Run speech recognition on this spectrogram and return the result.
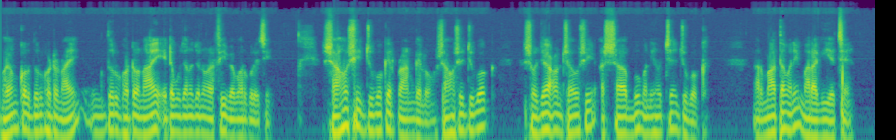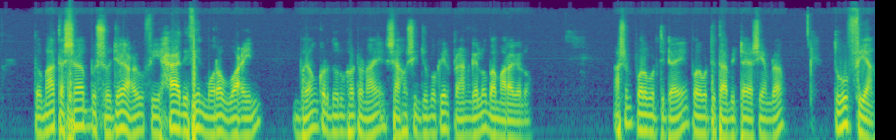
ভয়ঙ্কর দুর্ঘটনায় দুর্ঘটনায় এটা বোঝানোর জন্য আমরা ফি ব্যবহার করেছি। সাহসী যুবকের প্রাণ গেল। সাহসী যুবক, সোজা অন সাহসী আর সাব্বু মানে হচ্ছে যুবক। আর মাতা মানে মারা গিয়েছে। তো মাতা সাব সোজা আউ ফি হাদিসিন মোরাওয়াইন, ভয়ঙ্কর দুর্ঘটনায় সাহসী যুবকের প্রাণ গেল বা মারা গেল। আসুন পরবর্তীটায়, পরবর্তী তাবিরটায় আসি আমরা। তুফিয়া।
